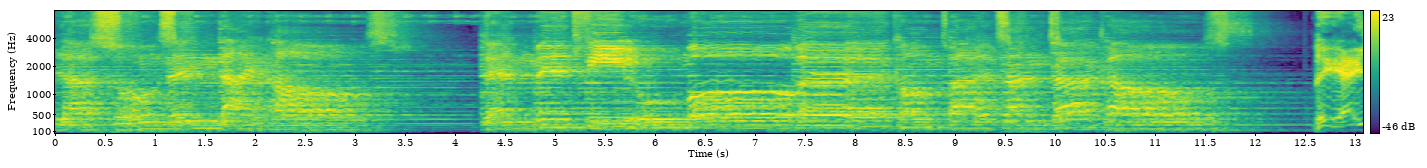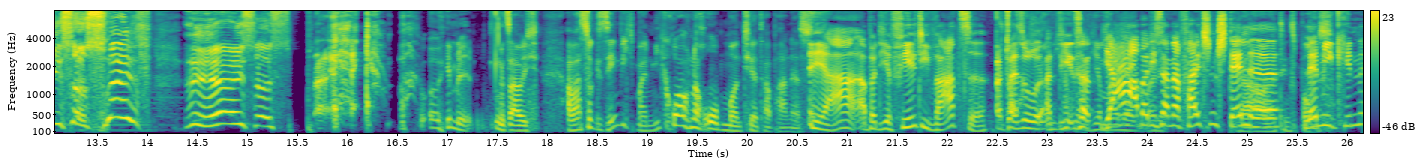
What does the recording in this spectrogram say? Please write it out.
lass uns in dein Haus. Denn mit viel Humor The Ace of Oh, Himmel. Jetzt habe ich. Aber hast du gesehen, wie ich mein Mikro auch nach oben montiert habe, Hannes? Ja, aber dir fehlt die Warze. Ah, doch, also, hier, an die ist ja hier ja, meine- aber die ist an der falschen Stelle. Ja, Dingsbums. Lemmy Kin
